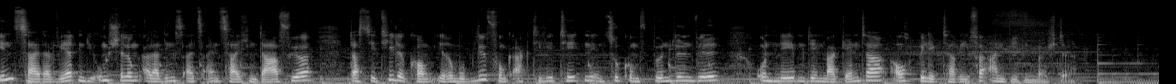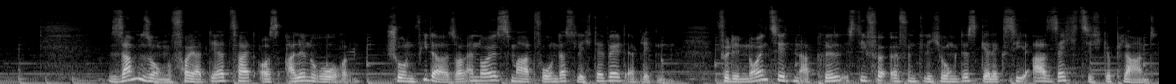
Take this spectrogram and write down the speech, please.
Insider werten die Umstellung allerdings als ein Zeichen dafür, dass die Telekom ihre Mobilfunkaktivitäten in Zukunft bündeln will und neben den Magenta auch Billigtarife anbieten möchte. Samsung feuert derzeit aus allen Rohren. Schon wieder soll ein neues Smartphone das Licht der Welt erblicken. Für den 19. April ist die Veröffentlichung des Galaxy A60 geplant,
